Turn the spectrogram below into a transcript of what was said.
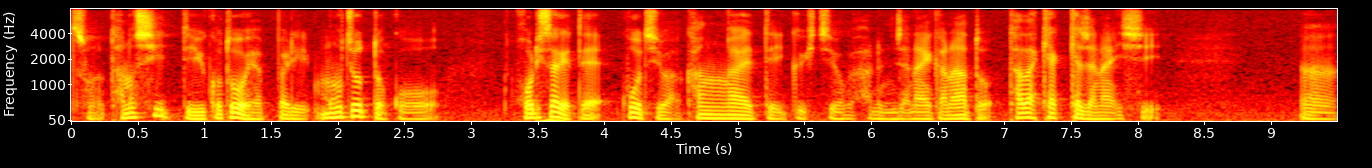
その楽しいっていうことをやっぱりもうちょっとこう掘り下げてコーチは考えていく必要があるんじゃないかなと。ただキャッキャじゃないしうん。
